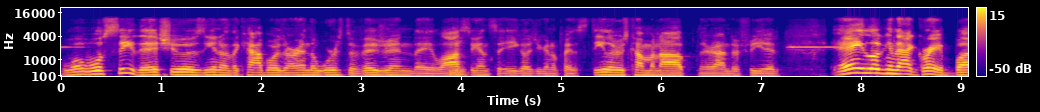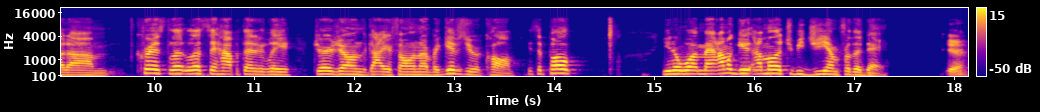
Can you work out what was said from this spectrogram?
Well, we'll see. The issue is, you know, the Cowboys are in the worst division. They lost against the Eagles. You're going to play the Steelers coming up. They're undefeated. It ain't looking that great. But um, Chris, let, let's say hypothetically, Jerry Jones got your phone number, gives you a call. He said, "Polk, you know what, man? I'm gonna give, I'm gonna let you be GM for the day. Yeah.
